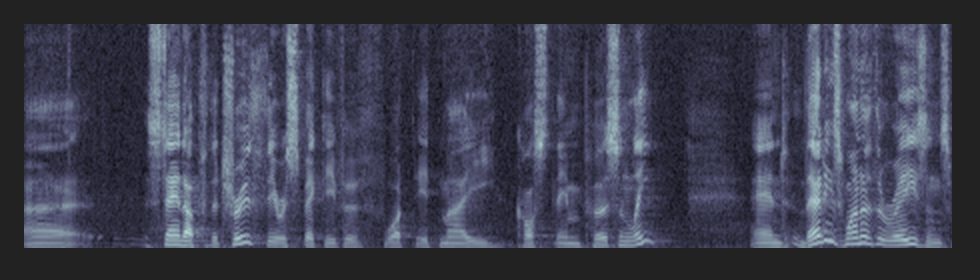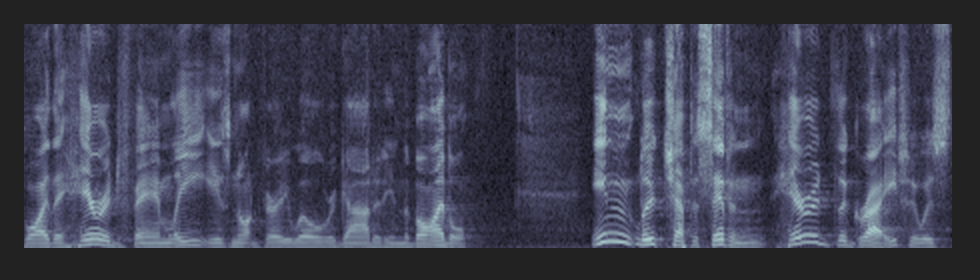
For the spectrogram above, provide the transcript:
uh, stand up for the truth, irrespective of what it may cost them personally. And that is one of the reasons why the Herod family is not very well regarded in the Bible. In Luke chapter 7, Herod the Great, who was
